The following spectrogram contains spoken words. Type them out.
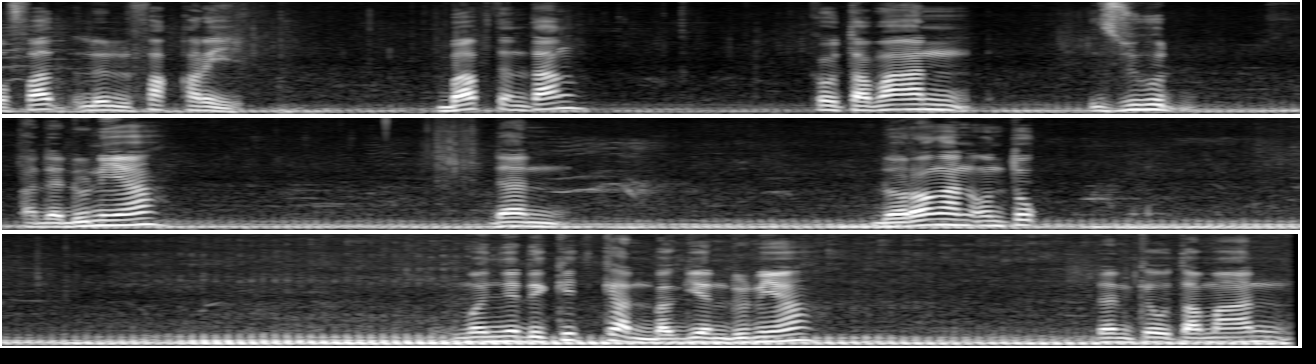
wa fadlul faqri. Bab tentang keutamaan zuhud pada dunia dan dorongan untuk menyedikitkan bagian dunia dan keutamaan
